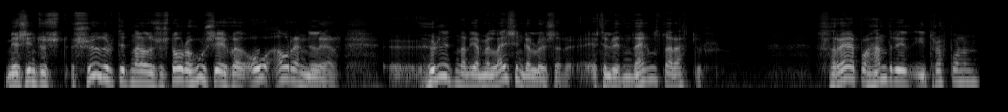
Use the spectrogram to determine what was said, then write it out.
Mér síndust suðurdinnar á þessu stóra húsi eitthvað óárænilegar, eh, hurðirnar ég með læsingarlausar eftir við negldar aftur. Þrep og handrið í tröppunum,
